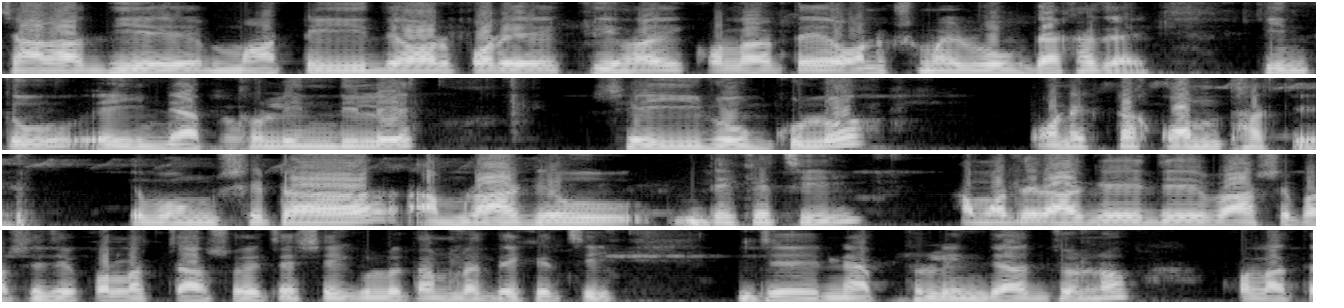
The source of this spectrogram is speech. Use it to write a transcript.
চারা দিয়ে মাটি দেওয়ার পরে কি হয়? কলাতে অনেক সময় রোগ দেখা যায়। কিন্তু এই ন্যাপথলিন দিলে সেই রোগগুলো অনেকটা কম থাকে। এবং সেটা আমরা আগেও দেখেছি। আমাদের আগে যে আশেপাশে যে কলার চাষ হয়েছে, সেইগুলোতে আমরা দেখেছি যে ন্যাপথলিন দেওয়ার জন্য কলাতে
